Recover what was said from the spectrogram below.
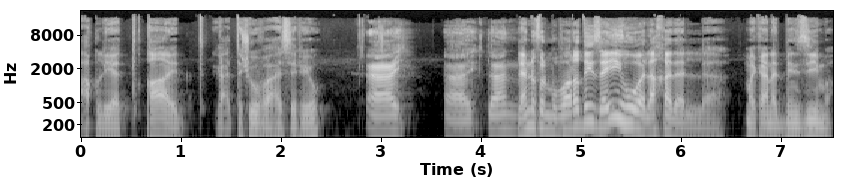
عقلية قائد قاعد تشوفها هسه فيه؟ أي أي لأن لأنه في المباراة دي زي هو اللي أخذ مكانه بنزيما.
